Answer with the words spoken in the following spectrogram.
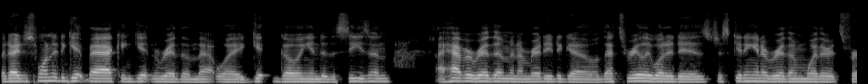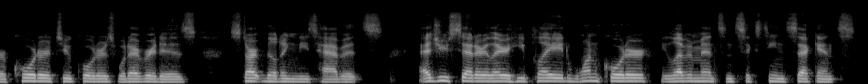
but I just wanted to get back and get in rhythm that way, get going into the season. I have a rhythm and I'm ready to go. That's really what it is. Just getting in a rhythm, whether it's for a quarter, two quarters, whatever it is, start building these habits. As you said earlier, he played one quarter, 11 minutes and 16 seconds.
